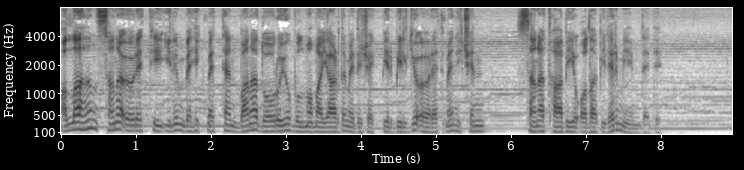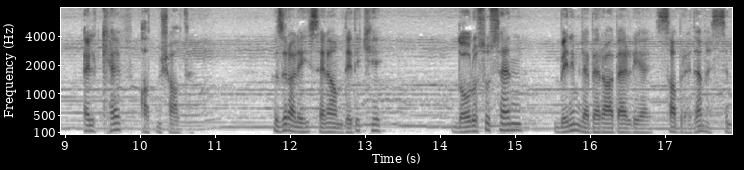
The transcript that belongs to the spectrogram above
Allah'ın sana öğrettiği ilim ve hikmetten bana doğruyu bulmama yardım edecek bir bilgi öğretmen için sana tabi olabilir miyim dedi. El-Kehf 66 Hızır aleyhisselam dedi ki, Doğrusu sen benimle beraberliğe sabredemezsin.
